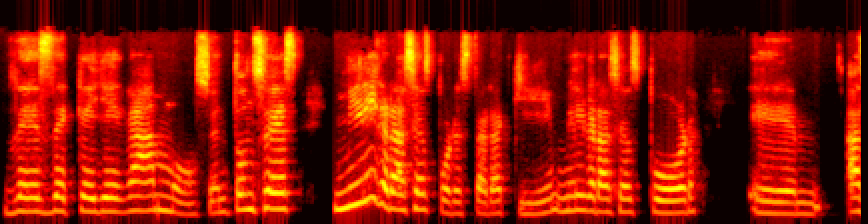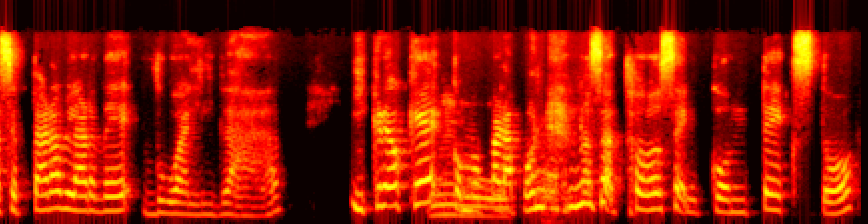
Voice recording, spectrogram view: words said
desde que llegamos. Entonces, mil gracias por estar aquí, mil gracias por em, aceptar hablar de dualidad. Y creo que como para ponernos a todos en contexto,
